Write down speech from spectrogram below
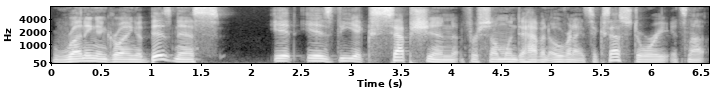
running and growing a business it is the exception for someone to have an overnight success story. It's not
